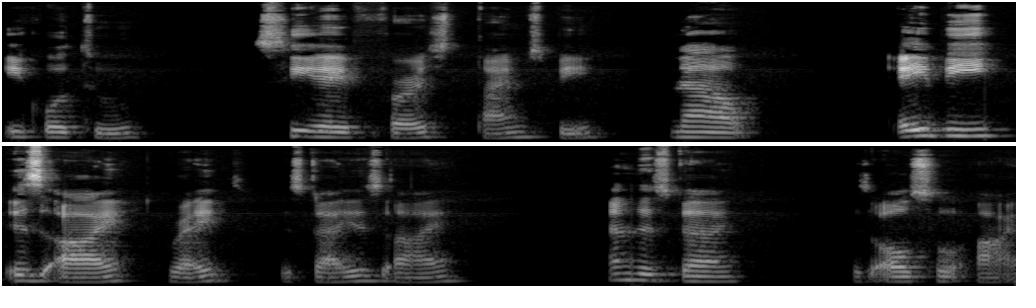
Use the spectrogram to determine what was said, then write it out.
equal to CA first times B. Now, AB is I, right? This guy is I, and this guy is also I.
